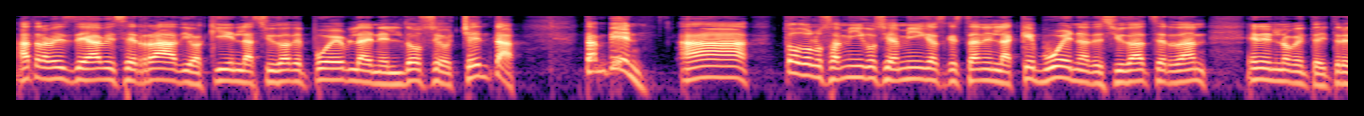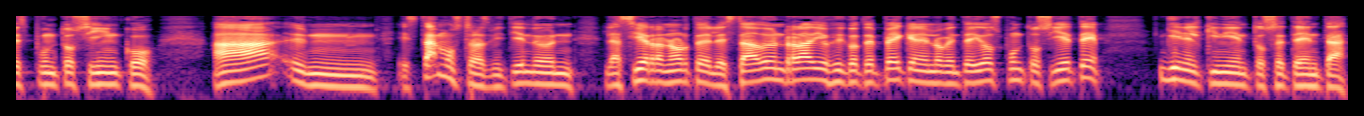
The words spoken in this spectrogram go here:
a través de ABC Radio aquí en la ciudad de Puebla en el 1280. También a todos los amigos y amigas que están en la Qué Buena de Ciudad Cerdán en el 93.5. Ah, estamos transmitiendo en la Sierra Norte del Estado, en Radio Jicotepec en el 92.7 y en el 570.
